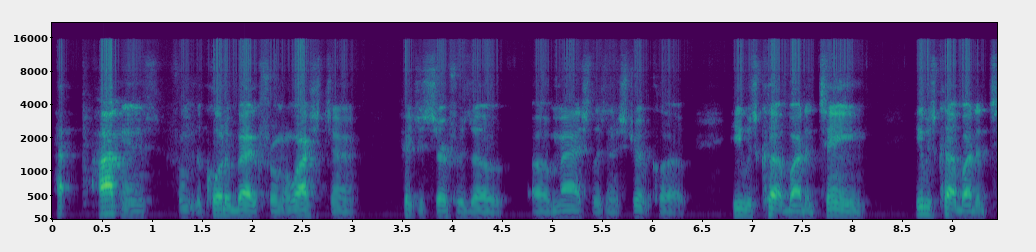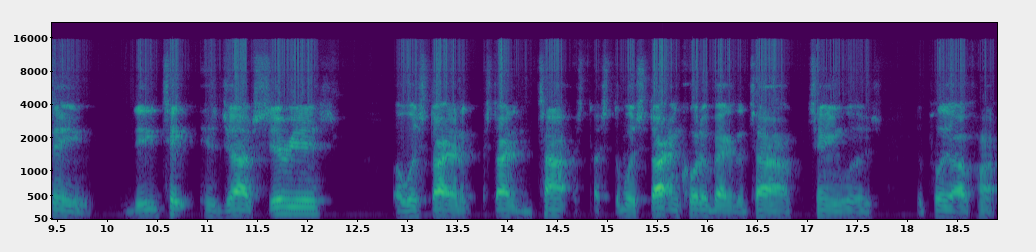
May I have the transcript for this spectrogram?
Ho- Hawkins from the quarterback from Washington, picture surfaced of of maskless in a strip club. He was cut by the team. He was cut by the team. Did he take his job serious, or was starting started the time was starting quarterback at the time? Team was the playoff hunt.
